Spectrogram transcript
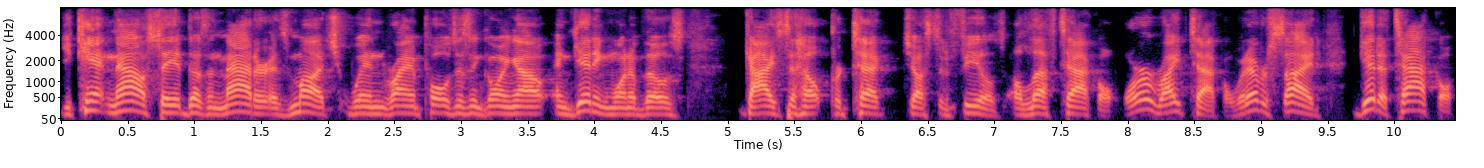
you can't now say it doesn't matter as much when Ryan Poles isn't going out and getting one of those guys to help protect Justin Fields, a left tackle or a right tackle, whatever side, get a tackle.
